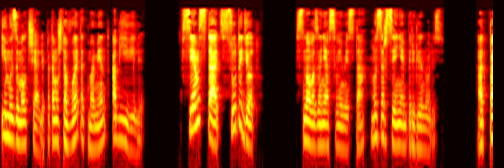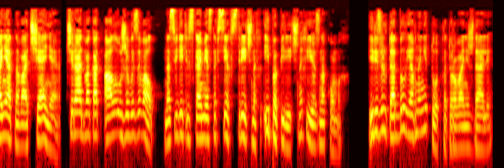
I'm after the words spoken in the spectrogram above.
и мы замолчали, потому что в этот момент объявили. «Всем встать! Суд идет!» Снова заняв свои места, мы с Арсением переглянулись. От понятного отчаяния вчера адвокат Алла уже вызывал на свидетельское место всех встречных и поперечных ее знакомых. И результат был явно не тот, которого они ждали.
